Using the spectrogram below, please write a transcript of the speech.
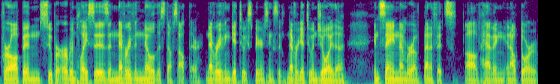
grow up in super urban places and never even know this stuff's out there, never even get to experience things, never get to enjoy the insane number of benefits of having an outdoor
